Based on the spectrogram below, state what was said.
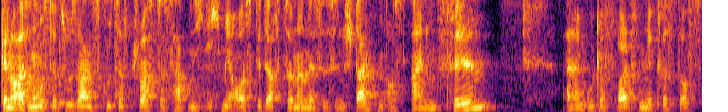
Genau, also man muss dazu sagen, Schools of Trust, das habe nicht ich mir ausgedacht, sondern es ist entstanden aus einem Film. Ein guter Freund von mir, Christoph,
